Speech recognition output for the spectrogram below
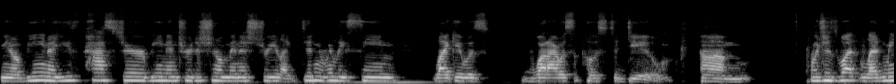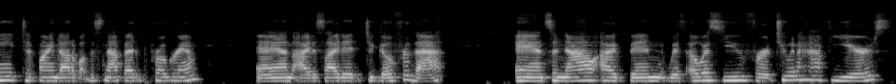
you know being a youth pastor being in traditional ministry like didn't really seem like it was what i was supposed to do um, which is what led me to find out about the snap ed program and i decided to go for that. And so now i've been with osu for two and a half years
